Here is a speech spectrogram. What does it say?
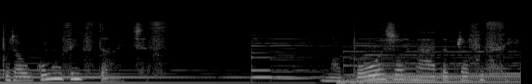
por alguns instantes. Uma boa jornada para você.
